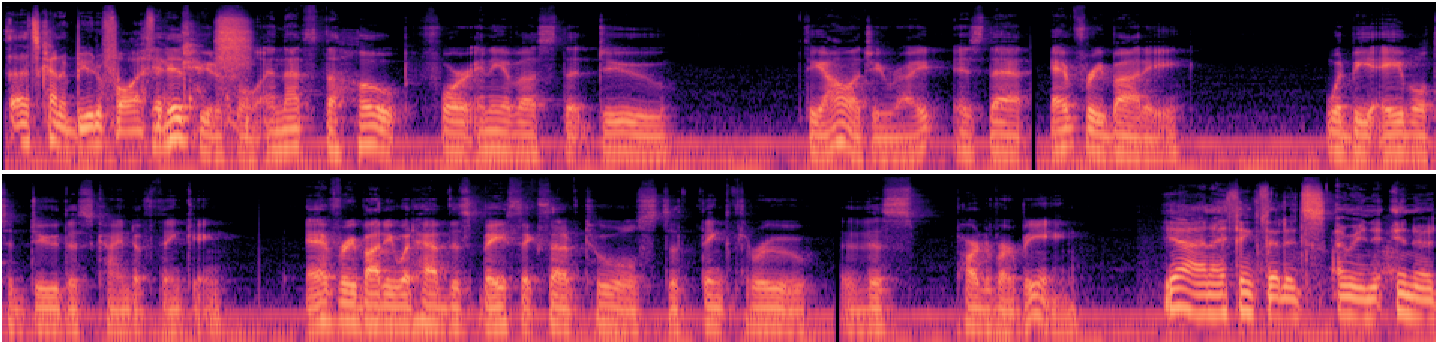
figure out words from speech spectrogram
that's kind of beautiful i think it is beautiful and that's the hope for any of us that do theology, right? Is that everybody would be able to do this kind of thinking. Everybody would have this basic set of tools to think through this part of our being. Yeah, and I think that it's I mean in a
